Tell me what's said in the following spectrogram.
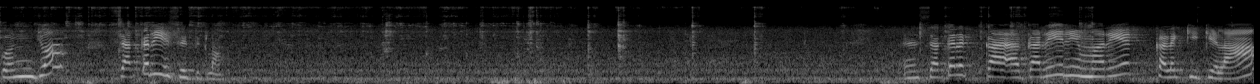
கொஞ்சம் சர்க்கரையை சேர்த்துக்கலாம். சர்க்கரை க கரையிற மாதிரியே கலக்கிக்கலாம்.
